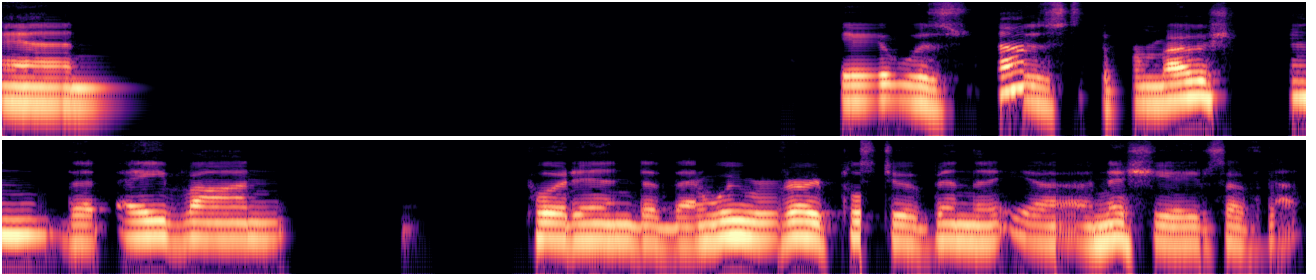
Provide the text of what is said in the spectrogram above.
And it was, the promotion that Avon put into that. And we were very pleased to have been the uh, initiators of that.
